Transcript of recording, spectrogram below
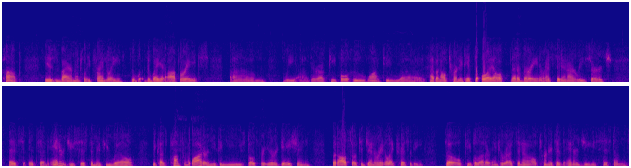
pump is environmentally friendly. The, w- the way it operates. Um, we uh, there are people who want to uh, have an alternative to oil that are very interested in our research. It's it's an energy system, if you will, because pumped water you can use both for irrigation, but also to generate electricity. So people that are interested in alternative energy systems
